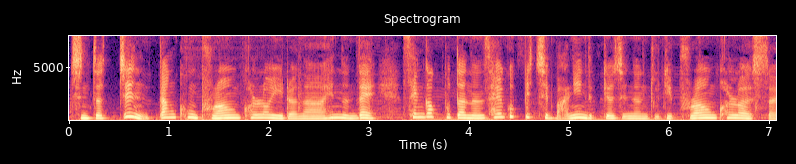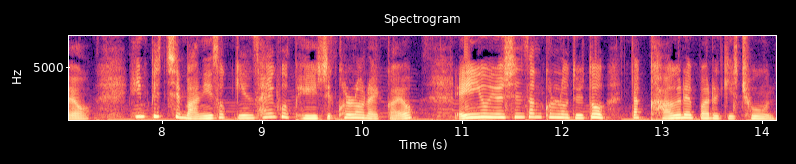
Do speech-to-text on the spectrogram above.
진짜 찐 땅콩 브라운 컬러이려나 했는데 생각보다는 살구빛이 많이 느껴지는 누디 브라운 컬러였어요. 흰빛이 많이 섞인 살구 베이지 컬러랄까요? AOU 신상 컬러들도 딱 가을에 바르기 좋은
